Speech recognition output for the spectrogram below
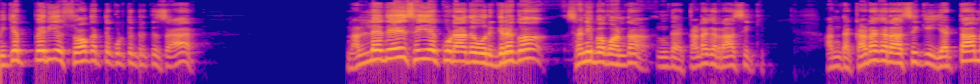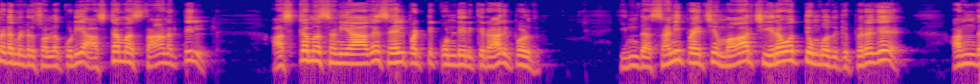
மிகப்பெரிய சோகத்தை கொடுத்துட்ருக்கு சார். நல்லதே செய்யக்கூடாத ஒரு கிரகம் சனி பகவான் தான் இந்த கடக ராசிக்கு. அந்த கடக ராசிக்கு எட்டாம் இடம் என்று சொல்லக்கூடிய அஷ்டம ஸ்தானத்தில் அஷ்டம சனியாக செயல்பட்டு கொண்டிருக்கிறார் இப்பொழுது. இந்த சனி பயிற்சி மார்ச் இருபத்தி ஒம்போதுக்கு பிறகு அந்த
